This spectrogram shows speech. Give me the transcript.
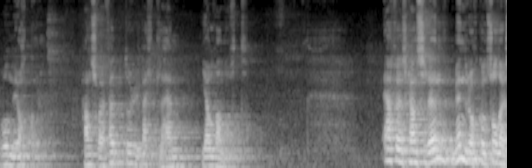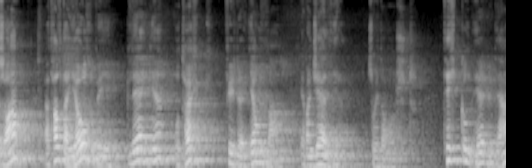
vunni okkur. Han som er fødder i Bethlehem jævlanått. Adventskranseren minner okkur så løy sa, at halda jævl vi glede og tøkk fyrir jævla evangeliet som vi da hørst. Tikkun er i det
